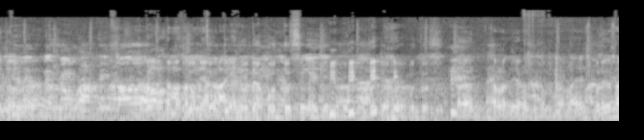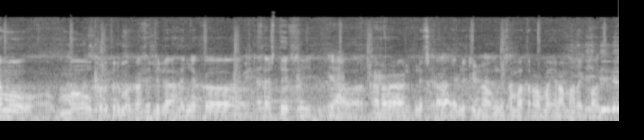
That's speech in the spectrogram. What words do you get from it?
Gitu. Kalau teman-teman yang lain udah putus sih kayak gini. Dia udah putus. kalau kalau yang teman-teman lain sebenarnya saya mau mau berterima kasih tidak hanya ke festif sih Ya. Eh, karena ini skala ini dinaungi sama Trauma Irama Record Iya.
